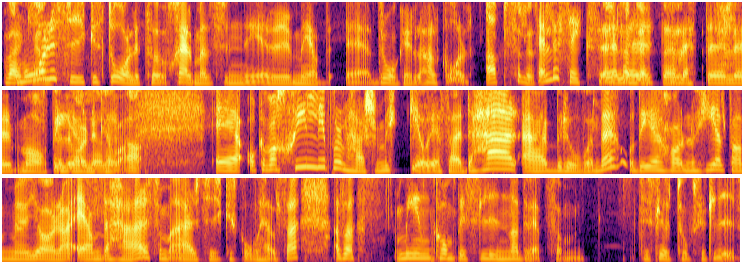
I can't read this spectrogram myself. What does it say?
Verkligen. Mår du psykiskt dåligt så självmedicinerar du med eh, droger eller alkohol. Absolut. Eller sex, Eller eller, tabletter. tabletter. eller mat Spel eller vad det nu kan eller- vara. Eh, och man skiljer på de här så mycket och är så här, det här är beroende och det har något helt annat med att göra än det här som är psykisk ohälsa. Alltså, min kompis Lina, du vet, som till slut tog sitt liv.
